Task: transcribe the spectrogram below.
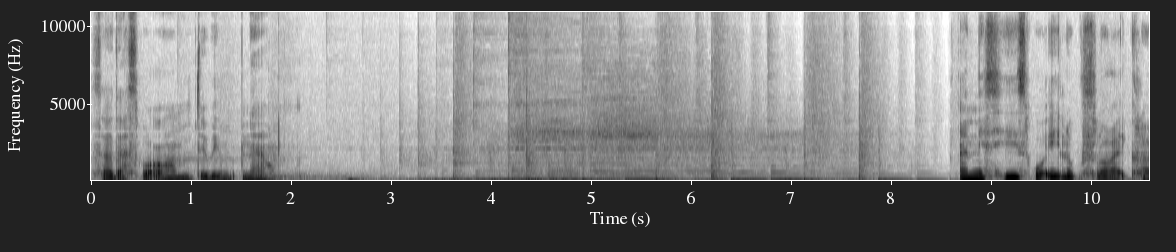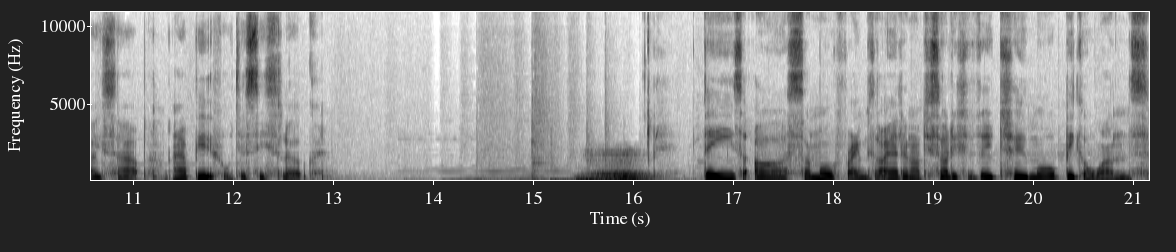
So that's what I'm doing now. And this is what it looks like close up. How beautiful does this look these are some more frames that I had and I decided to do two more bigger ones.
